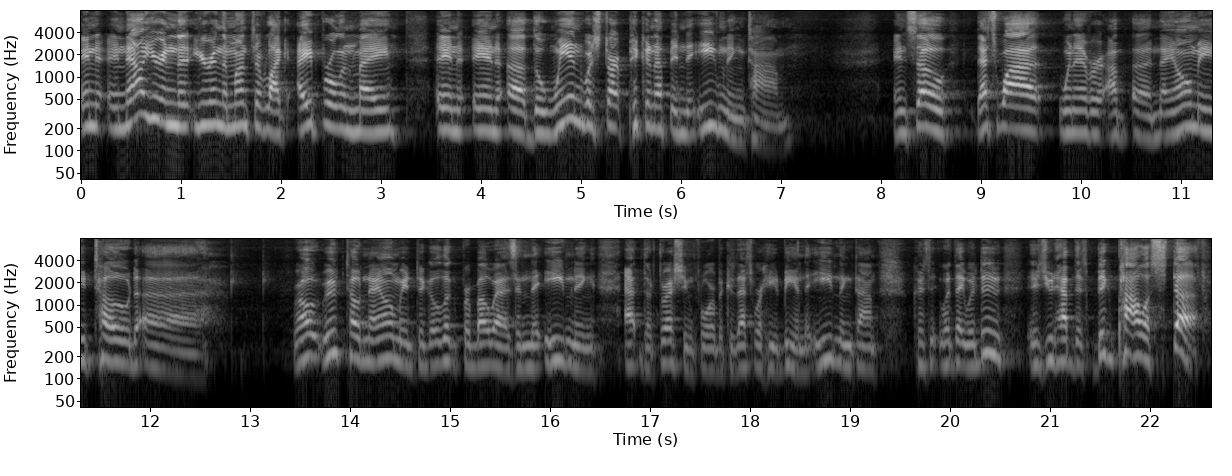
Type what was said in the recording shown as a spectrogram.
And and now you're in the you're in the month of like April and May, and and uh, the wind would start picking up in the evening time. And so that's why whenever I, uh, Naomi told. Uh, Ruth told Naomi to go look for Boaz in the evening at the threshing floor because that's where he'd be in the evening time. Because what they would do is you'd have this big pile of stuff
